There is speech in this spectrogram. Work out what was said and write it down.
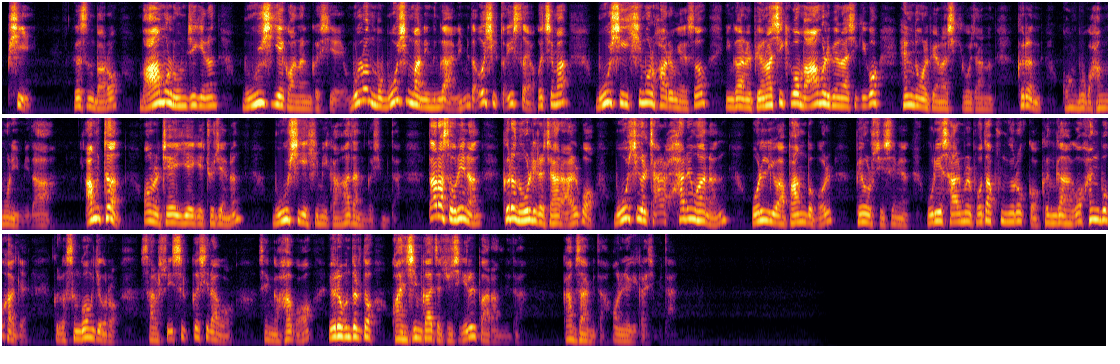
P 그것은 바로 마음을 움직이는 무의식에 관한 것이에요. 물론 뭐 무의식만 있는 거 아닙니다. 의식도 있어요. 그렇지만 무의식 힘을 활용해서 인간을 변화시키고 마음을 변화시키고 행동을 변화시키고자 하는 그런 공부가 학문입니다. 아무튼 오늘 제 이야기의 주제는 무의식의 힘이 강하다는 것입니다. 따라서 우리는 그런 원리를 잘 알고 무의식을 잘 활용하는 원리와 방법을 배울 수 있으면 우리 삶을 보다 풍요롭고 건강하고 행복하게 그리고 성공적으로 살 수 있을 것이라고 생각하고 여러분들도 관심 가져주시기를 바랍니다. 감사합니다. 오늘 여기까지입니다.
